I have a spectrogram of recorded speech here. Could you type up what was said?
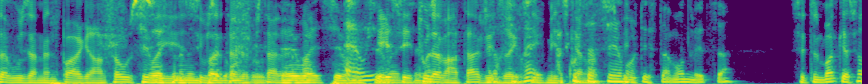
ça vous amène pas à grand chose si, vrai, ça si vous êtes à l'hôpital. C'est Et c'est tout l'avantage des directives médicales. À quoi ça sert dans le testament de ça c'est une bonne question.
